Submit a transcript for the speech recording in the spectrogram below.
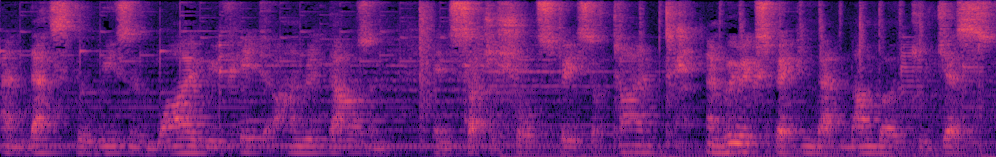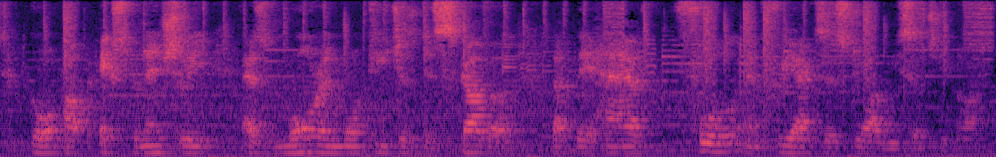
And that's the reason why we've hit 100,000 in such a short space of time. And we're expecting that number to just go up exponentially as more and more teachers discover that they have full and free access to our research department.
